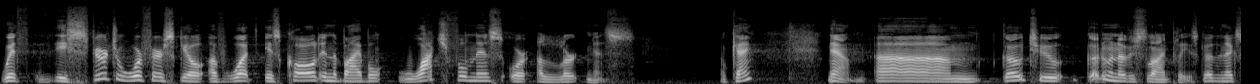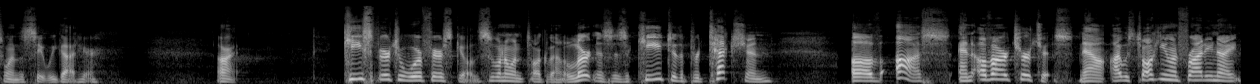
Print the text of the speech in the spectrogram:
with the spiritual warfare skill of what is called in the Bible watchfulness or alertness. Okay? Now, um, go to go to another slide, please. Go to the next one. Let's see what we got here. All right. Key spiritual warfare skill. This is what I want to talk about. Alertness is a key to the protection of us and of our churches. Now, I was talking on Friday night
